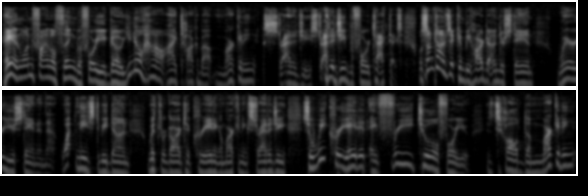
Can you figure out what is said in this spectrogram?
Hey, and one final thing before you go. You know how I talk about marketing strategy, strategy before tactics. Well, sometimes it can be hard to understand where you stand in that, what needs to be done with regard to creating a marketing strategy. So, we created a free tool for you. It's called the Marketing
